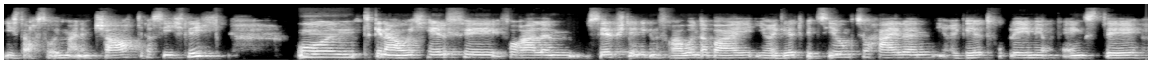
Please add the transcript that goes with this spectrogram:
ist auch so in meinem Chart ersichtlich. Und genau, ich helfe vor allem selbstständigen Frauen dabei, ihre Geldbeziehung zu heilen, ihre Geldprobleme und Ängste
